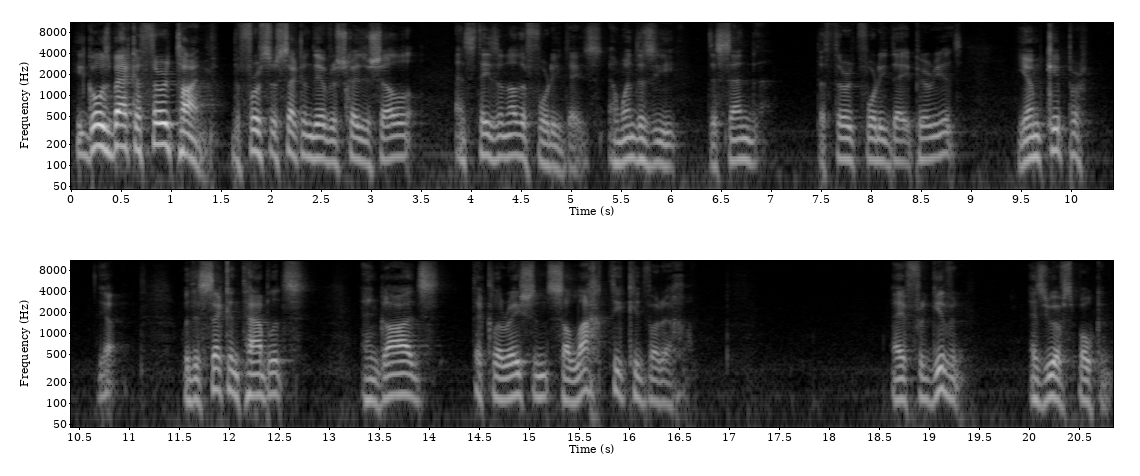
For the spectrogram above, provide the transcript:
He goes back a third time, the first or second day of Rosh Chodesh and stays another 40 days. And when does he descend the third 40 day period? Yom Kippur. Yeah. With the second tablets and God's declaration, Salachti kidvarecha. I have forgiven as you have spoken,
